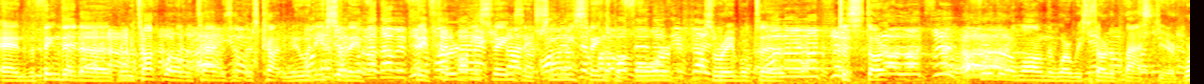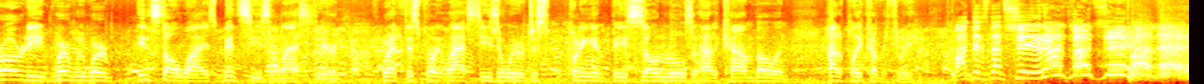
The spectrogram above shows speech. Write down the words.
and the thing that, uh, that we talk about all the time is that there's continuity. So they've they've heard these things, they've seen these things before, so we're able to to start further along than where we started last year. We're already where we were install-wise mid-season last year. We're at this point last season we were just putting in base zone rules and how to combo and how to play cover three. Raz, dwa, trzy!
